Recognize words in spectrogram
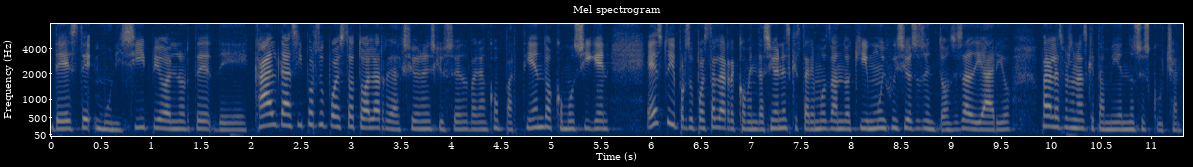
de este municipio al norte de Caldas y, por supuesto, a todas las reacciones que ustedes vayan compartiendo, a cómo siguen esto y, por supuesto, a las recomendaciones que estaremos dando aquí muy juiciosos entonces a diario para las personas que también nos escuchan.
